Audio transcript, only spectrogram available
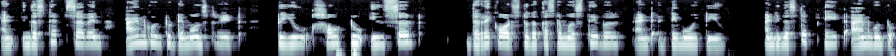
and in the step 7 i am going to demonstrate to you how to insert the records to the customers table and demo it to you and in the step 8 i am going to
